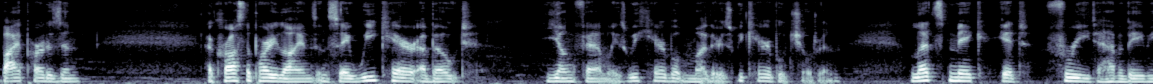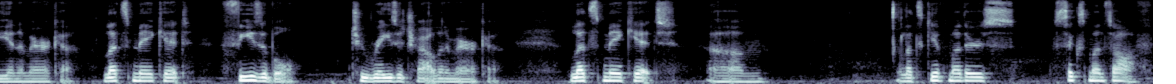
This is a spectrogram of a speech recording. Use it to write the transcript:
bipartisan, across the party lines, and say, we care about young families, we care about mothers, we care about children. Let's make it free to have a baby in America. Let's make it feasible to raise a child in America. Let's make it um, Let's give mothers six months off,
